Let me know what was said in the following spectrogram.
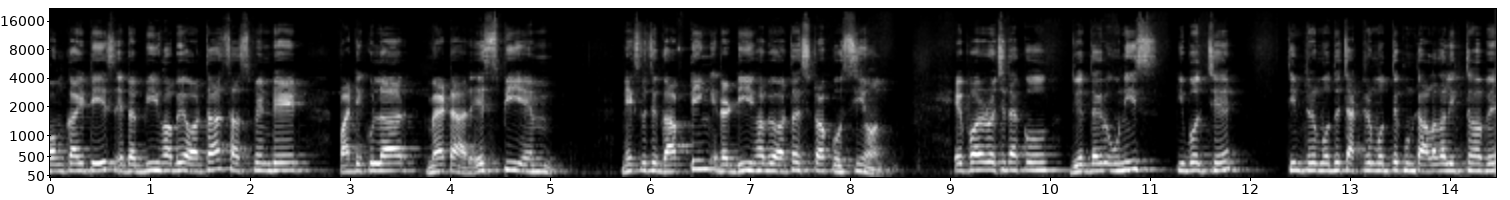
বঙ্কাইটিস এটা বি হবে অর্থাৎ suspended particular matter SPM next রয়েছে গ্রাফটিং এটা ডি হবে অর্থাৎ স্টক ওসিয়ন এরপরে রয়েছে দেখো দুয়ের দাগের উনিশ, কী বলছে? তিনটের মধ্যে, চারটের মধ্যে কোনটা আলাদা লিখতে হবে?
